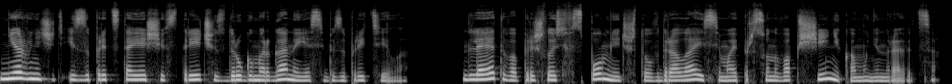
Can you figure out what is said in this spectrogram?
Нервничать из-за предстоящей встречи с другом Эргана я себе запретила. Для этого пришлось вспомнить, что в Дралайсе моя персона вообще никому не нравится.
